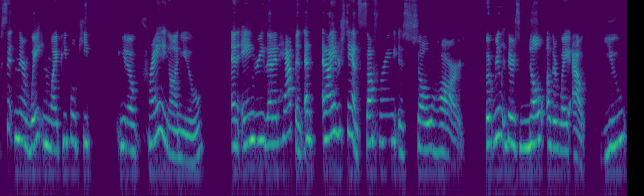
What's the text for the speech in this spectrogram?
sitting there waiting why people keep, you know, preying on you and angry that it happened. And and I understand suffering is so hard. But really there's no other way out. You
